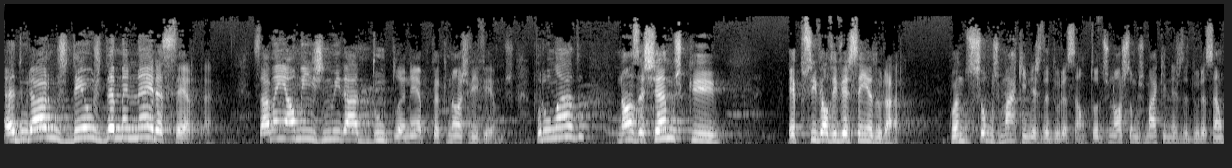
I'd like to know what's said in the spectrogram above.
adorarmos Deus da maneira certa. Sabem, há uma ingenuidade dupla na época que nós vivemos. Por um lado, nós achamos que é possível viver sem adorar. Quando somos máquinas de adoração, todos nós somos máquinas de adoração,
